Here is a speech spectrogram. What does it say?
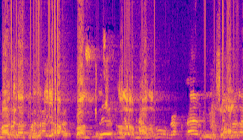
magadu yambantu alamala.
